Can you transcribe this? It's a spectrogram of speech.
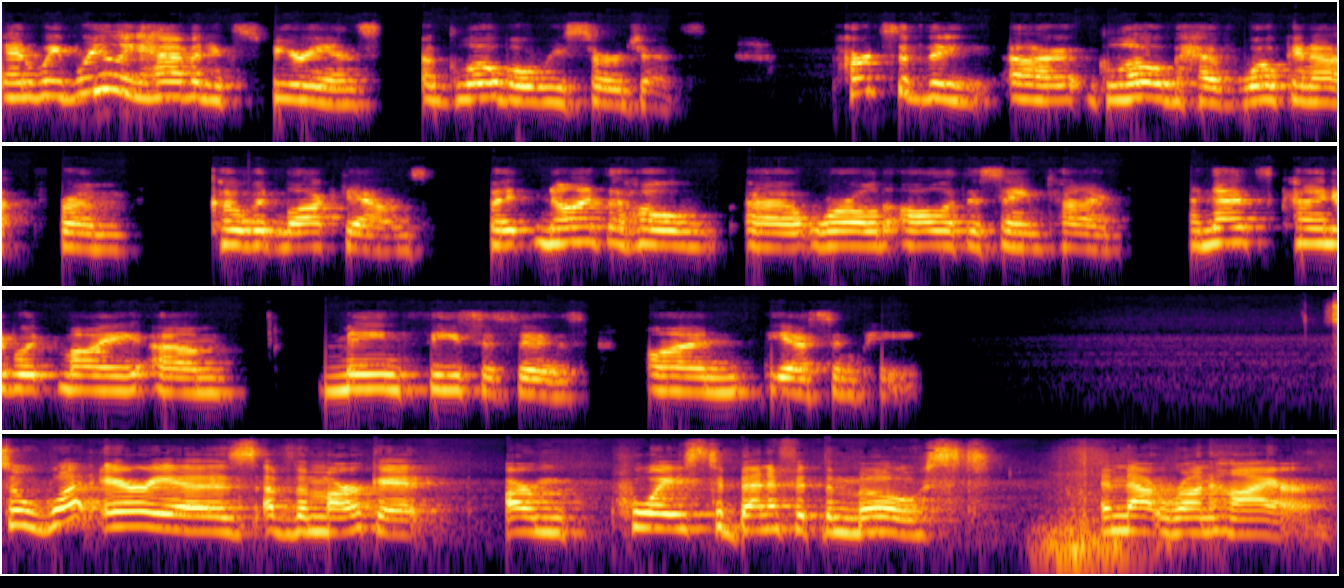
And we really haven't experienced a global resurgence. Parts of the uh, globe have woken up from COVID lockdowns but not the whole uh, world all at the same time. And that's kind of what my um, main thesis is on the S&P. So what areas of the market are poised to benefit the most in that run higher?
